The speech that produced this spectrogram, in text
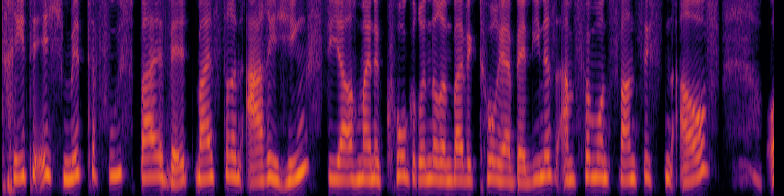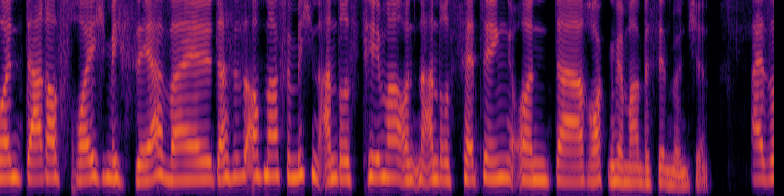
trete ich mit Fußball-Weltmeisterin Ari Hinks, die ja auch meine Co-Gründerin bei Victoria Berlin ist, am 25. auf. Und darauf freue ich mich sehr, weil das ist auch mal für mich ein anderes Thema und ein anderes Setting. Und da rocken wir mal ein bisschen München. Also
